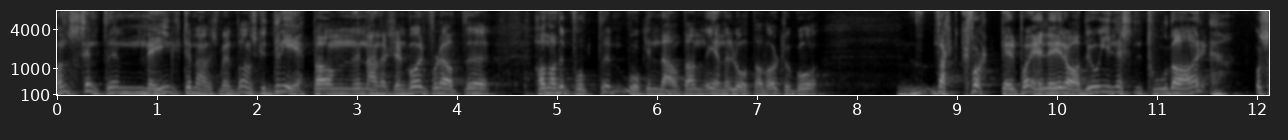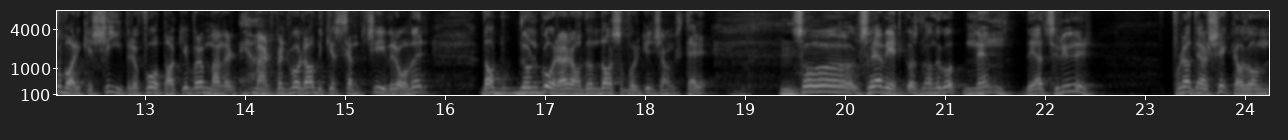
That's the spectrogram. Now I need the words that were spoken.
Han sendte mail til managementet. Han skulle drepe han manageren vår fordi at uh, han hadde fått uh, Walking Downtown, den ene låta vår, til å gå hvert kvarter på LA Radio i nesten to dager. Og så var det ikke skiver å få tak i, for managementet vårt hadde ikke sendt skiver over. Da, når den går av radioen da, så får du ikke en sjanse til. Så, så jeg vet ikke åssen det hadde gått. Men det jeg tror fordi at jeg sjekka sånn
